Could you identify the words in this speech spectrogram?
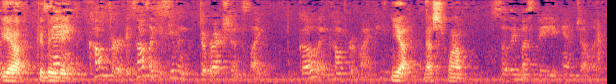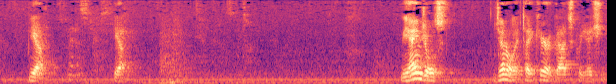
Yeah, could be the- Saying comfort. It sounds like he's giving directions, like go and comfort my people. Yeah, that's what I'm, So they must be angelic yeah, ministers. yeah. The angels generally take care of God's creation.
